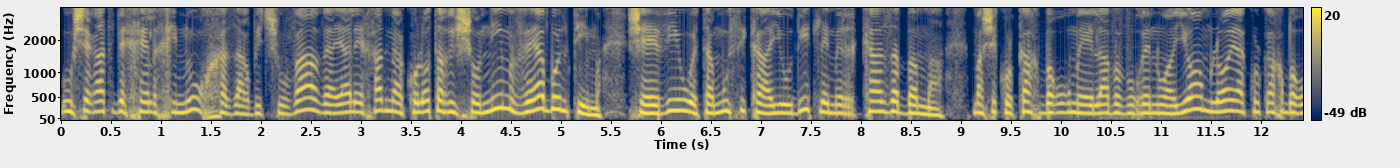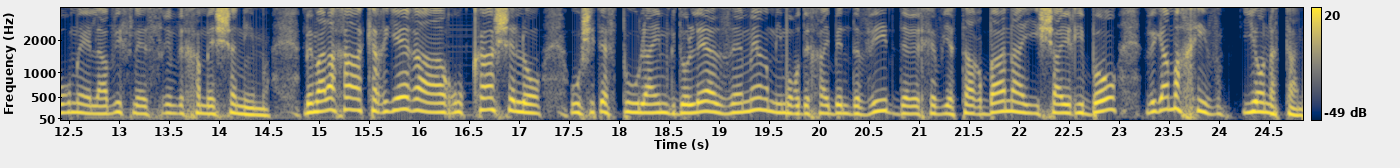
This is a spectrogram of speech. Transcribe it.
הוא שירת בחיל חינוך, חזר בתשובה והיה לאחד מהקולות הראשונים והבולטים שהביאו את המוסיקה היהודית למרכז הבמה. מה שכל כך ברור מאליו עבורנו היום לא היה כל כך ברור מאליו לפני 25 שנים. במהלך הקריירה הארוכה שלו הוא שיתף פעולה עם גדולים גדולי הזמר ממרדכי בן דוד, דרך אביתר בנאי, ישי ריבור, וגם אחיו, יונתן.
